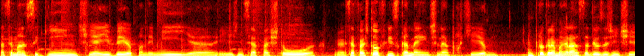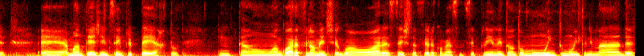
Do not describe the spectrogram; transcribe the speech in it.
na semana seguinte, e aí veio a pandemia e a gente se afastou. Se afastou fisicamente, né? Porque o programa, graças a Deus, a gente é, mantém a gente sempre perto. Então, agora finalmente chegou a hora, sexta-feira começa a disciplina, então estou muito, muito animada.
